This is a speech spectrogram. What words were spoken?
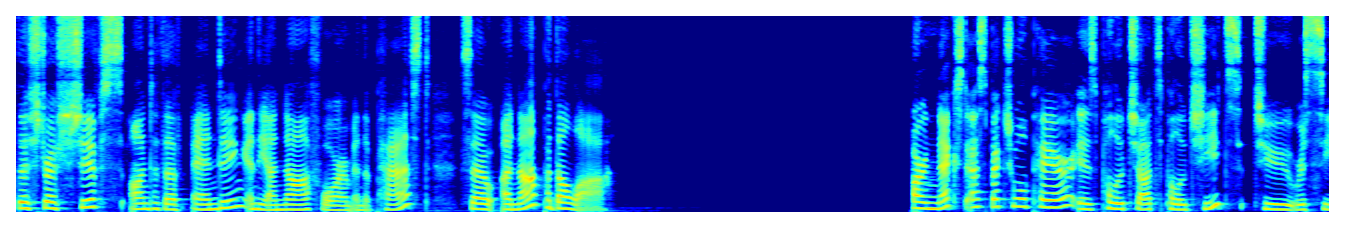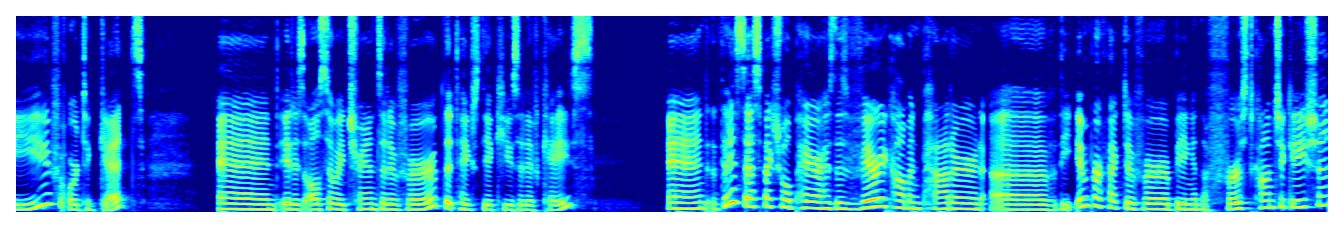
the stress shifts onto the ending in the ana form in the past. So anapadala. Our next aspectual pair is poluchats poluchits to receive or to get. And it is also a transitive verb that takes the accusative case. And this aspectual pair has this very common pattern of the imperfective verb being in the first conjugation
